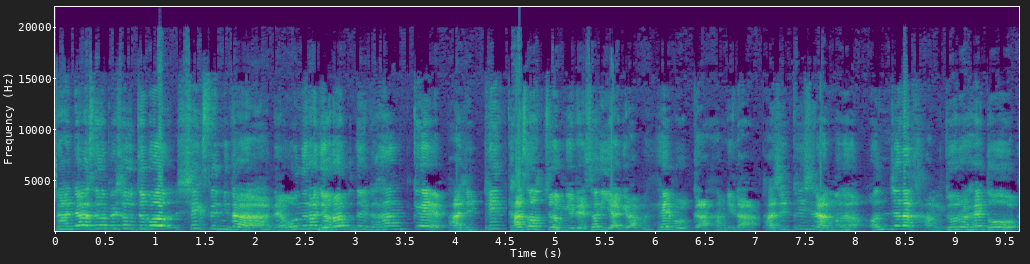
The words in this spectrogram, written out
네, 안녕하세요 패션 유튜버 식스입니다. 네 오늘은 여러분들과 함께 바지 핏 다섯 종류에 대해서 이야기를 한번 해볼까 합니다. 바지 핏이라는 거는 언제나 강조를 해도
